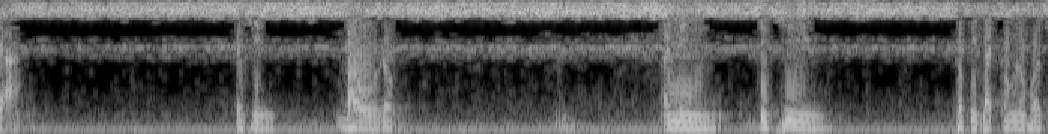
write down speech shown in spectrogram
จางก็สิเบาลง อันนี้ที่ที่ปฏิบัติของหลวงพ่อเช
